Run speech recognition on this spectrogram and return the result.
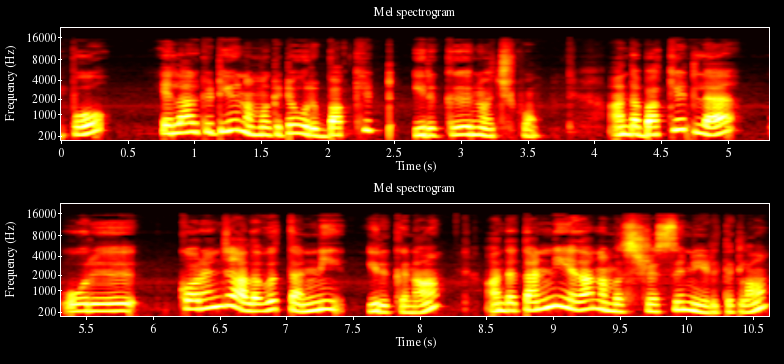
இப்போது எல்லார்கிட்டேயும் நம்மக்கிட்ட ஒரு பக்கெட் இருக்குன்னு வச்சுப்போம். அந்த பக்கெட்டில் ஒரு குறைஞ்ச அளவு தண்ணி இருக்குன்னா அந்த தண்ணியை தான் நம்ம ஸ்ட்ரெஸ்ஸுன்னு எடுத்துக்கலாம்.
